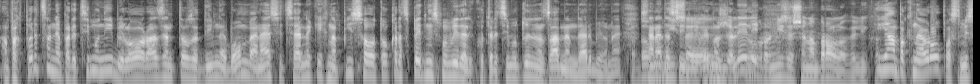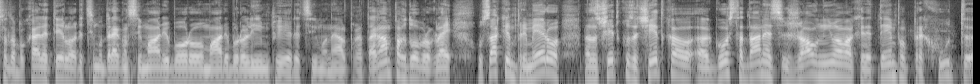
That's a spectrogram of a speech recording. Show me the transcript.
Ampak prcanja pa recimo ni bilo, razen to za dimne bombe, ne? sicer nekih napisov tokrat spet nismo videli, kot recimo tudi na zadnjem derbiju. Ne? Pa Saj ne, da si se- bi vedno želeli. Dobro, ni se še nabralo veliko. Ja, ampak na Evropo smisel, da bo kaj letelo, recimo Dragons in Mariboru, Maribor Olimpiji, recimo ne ali pa tako. Ampak dobro, gledaj, v vsakem primeru na začetku začetka uh, gosta danes žal nimava, ker je tempo prehud. Uh,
